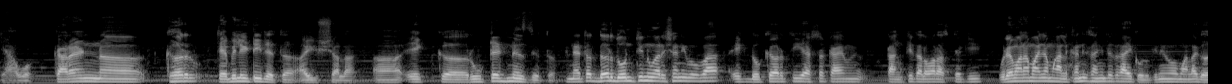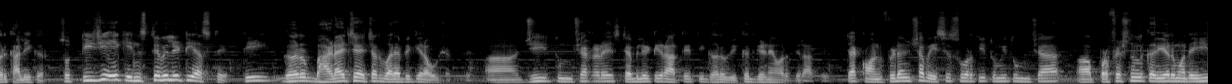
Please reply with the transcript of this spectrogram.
घ्यावं. कारण घर स्टेबिलिटी देतं आयुष्याला एक रुटेडनेस देतं. नाहीतर दर दोन तीन वर्षांनी बाबा एक डोक्यावरती असं काय टांगती तलवार असते की उद्या मला माझ्या मालकाने सांगितलं तर काय करू? की नाही मला घर खाली कर. सो ती जी एक इन्स्टेबिलिटी असते ती घर भाड्याच्या ह्याच्यात बऱ्यापैकी राहू शकते. जी तुमच्याकडे स्टेबिलिटी राहते ती घर विकत घेण्यावरती राहते. त्या कॉन्फिडन्सच्या बेसिसवरती तुम्ही तुमच्या प्रोफेशनल करिअरमध्येही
